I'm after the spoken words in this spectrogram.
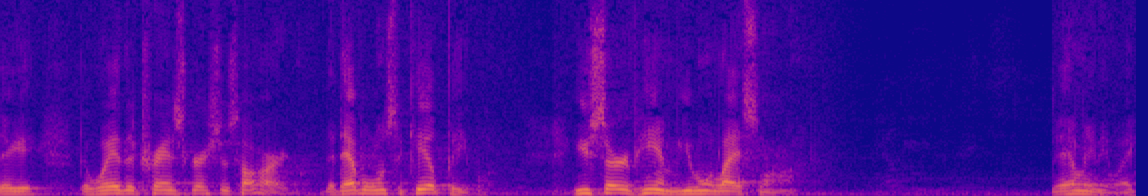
The, the way of the transgressor is hard. The devil wants to kill people. You serve him, you won't last long. Well, anyway,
